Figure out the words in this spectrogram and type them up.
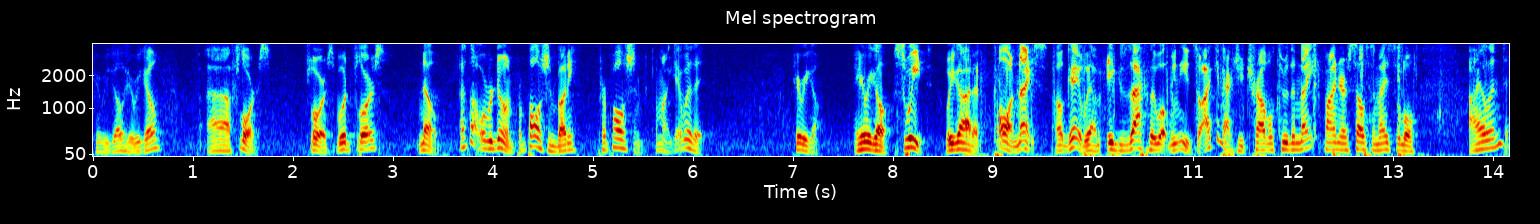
Here we go. Here we go. Uh, floors. Floors. Wood floors? No. That's not what we're doing. Propulsion, buddy. Propulsion. Come on, get with it. Here we go. Here we go. Sweet. We got it. Oh, nice. Okay, we have exactly what we need. So I can actually travel through the night, find ourselves a nice little island.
